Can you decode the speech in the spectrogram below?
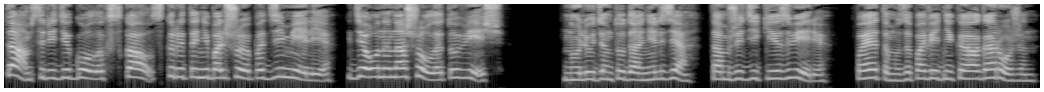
там, среди голых скал, скрыто небольшое подземелье, где он и нашел эту вещь». «Но людям туда нельзя, там же дикие звери. Поэтому заповедник и огорожен».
